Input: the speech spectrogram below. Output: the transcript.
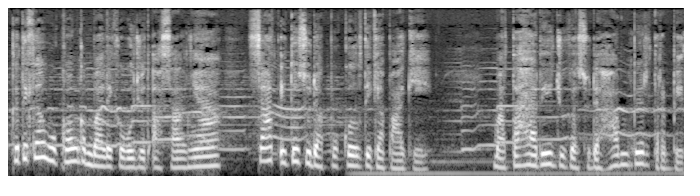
Ketika Wukong kembali ke wujud asalnya, saat itu sudah pukul 3 pagi. Matahari juga sudah hampir terbit.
